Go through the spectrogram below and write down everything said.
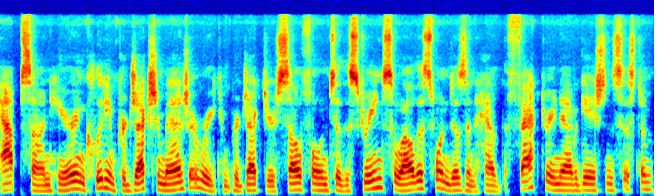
apps on here, including Projection Manager, where you can project your cell phone to the screen. So while this one doesn't have the factory navigation system,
